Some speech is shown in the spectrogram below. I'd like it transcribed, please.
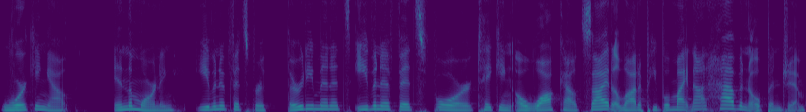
working out in the morning, even if it's for 30 minutes, even if it's for taking a walk outside. A lot of people might not have an open gym.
